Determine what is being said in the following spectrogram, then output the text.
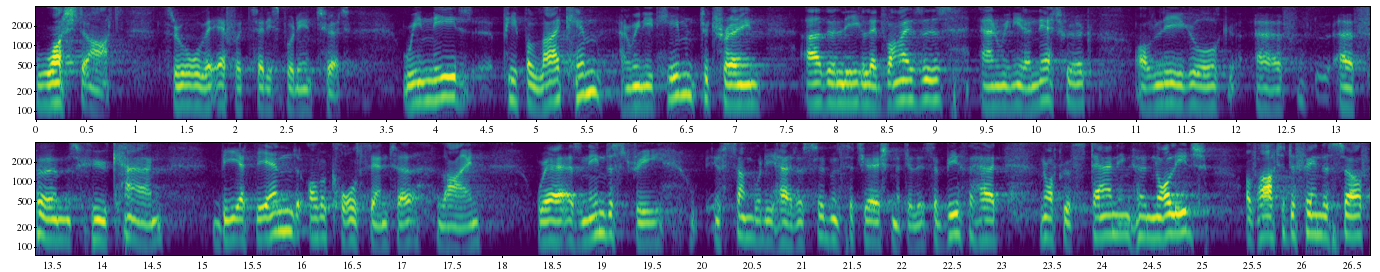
washed out through all the efforts that he's put into it. We need people like him, and we need him to train other legal advisors, and we need a network of legal uh, uh, firms who can be at the end of a call center line, where as an industry, if somebody has a similar situation that Elizabeth had, notwithstanding her knowledge of how to defend herself,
